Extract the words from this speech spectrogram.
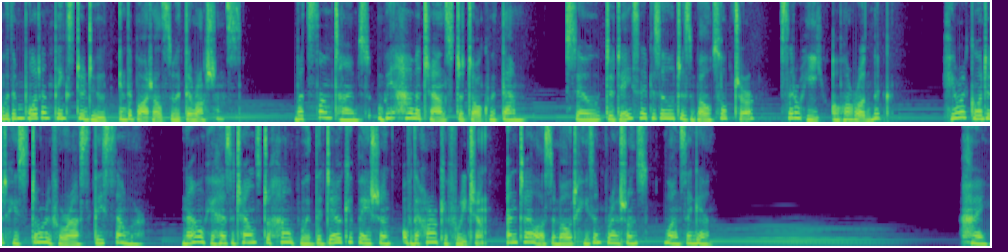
with important things to do in the battles with the Russians. But sometimes we have a chance to talk with them. So today's episode is about soldier Serhiy Ogorodnik. He recorded his story for us this summer. Now he has a chance to help with the deoccupation of the Kharkiv region and tell us about his impressions once again. Hi,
